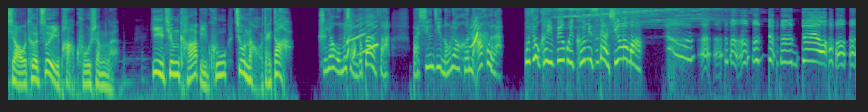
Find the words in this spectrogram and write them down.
小特最怕哭声了，一听卡比哭就脑袋大。只要我们想个办法 把星际能量盒拿回来，不就可以飞回可米斯坦星了吗？呃呃呃对对哦，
